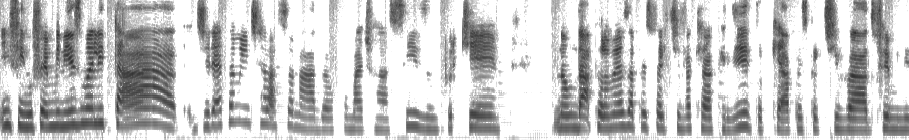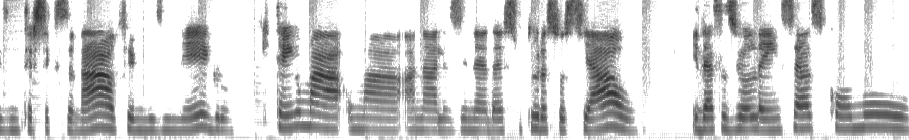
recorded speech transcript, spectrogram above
enfim, o feminismo ele está diretamente relacionado ao combate ao racismo, porque não dá, pelo menos a perspectiva que eu acredito, que é a perspectiva do feminismo interseccional, do feminismo negro, que tem uma, uma análise né, da estrutura social e dessas violências como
